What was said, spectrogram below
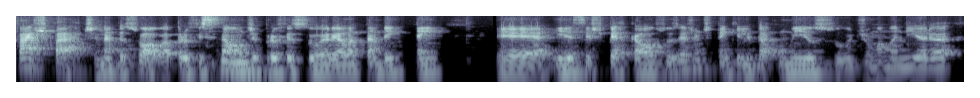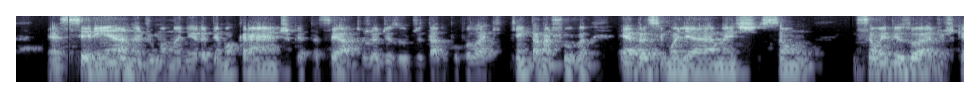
faz parte, né, pessoal? A profissão de professor, ela também tem é, esses percalços e a gente tem que lidar com isso de uma maneira é, serena, de uma maneira democrática, tá certo? Já diz o ditado popular que quem está na chuva é para se molhar, mas são, são episódios que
